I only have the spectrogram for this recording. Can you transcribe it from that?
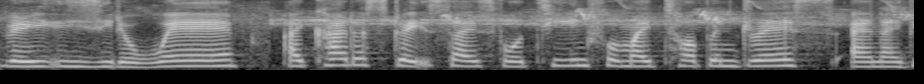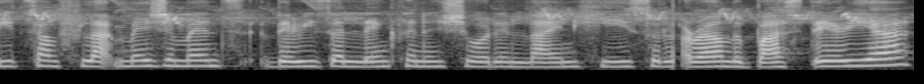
very easy to wear. I cut a straight size 14 for my top and dress and I did some flat measurements. There is a lengthen and shorten line here sort of around the bust area.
